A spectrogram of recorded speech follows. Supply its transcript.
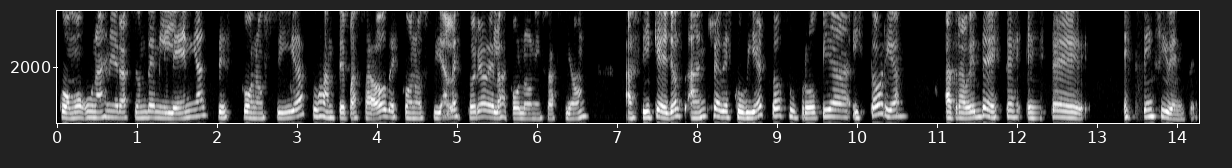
cómo una generación de millennials desconocía sus antepasados, desconocían la historia de la colonización. Así que ellos han redescubierto su propia historia a través de este, este, este incidente.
